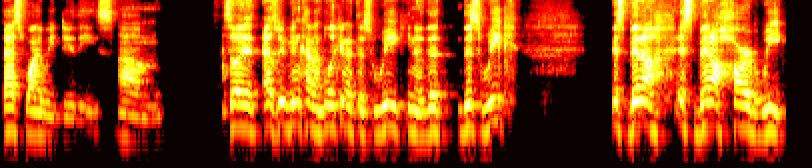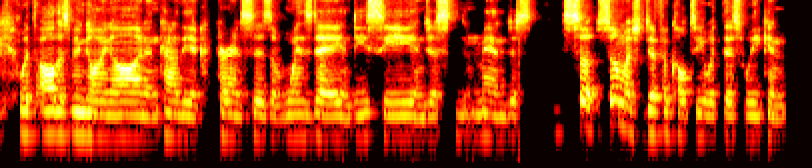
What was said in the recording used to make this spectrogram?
that's why we do these. Um, so as we've been kind of looking at this week, you know, this week it's been a it's been a hard week with all that's been going on and kind of the occurrences of Wednesday in DC and just man, just so so much difficulty with this week and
